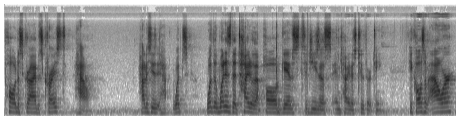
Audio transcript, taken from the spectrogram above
Paul describes Christ how? How does he, what's, what, the, what is the title that Paul gives to Jesus in Titus 2.13? He calls him our,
